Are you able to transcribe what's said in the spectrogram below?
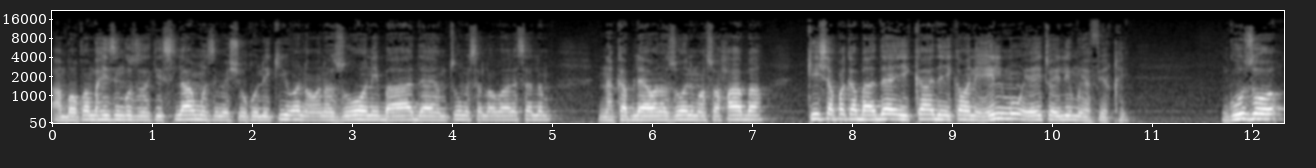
ambao kwamba hizi nguzo za Kiislamu zimeshughulikiwa na wanazuoni baada ya Mtume sallallahu alaihi wasallam na kabla ya wanazuoni maswahaba. Kisha paka baadaye ikaja ikawa ni ilmu yaitwa elimu ya fiqh nguzo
